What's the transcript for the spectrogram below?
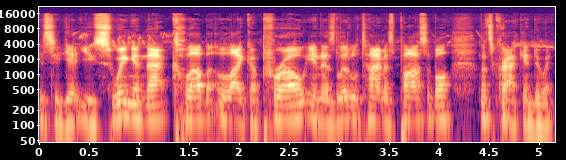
is to get you swinging that club like a pro in as little time as possible. Let's crack into it.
